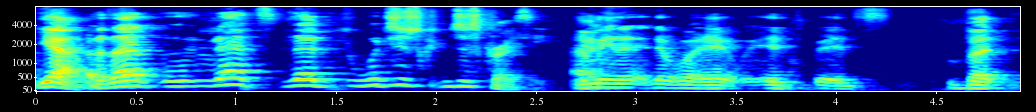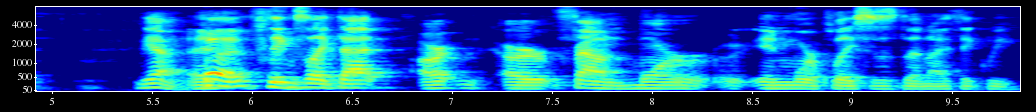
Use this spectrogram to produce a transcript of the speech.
Yeah, but that that's that which is just crazy. I mean, it, it, it it's but yeah, But things like that are are found more in more places than I think we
